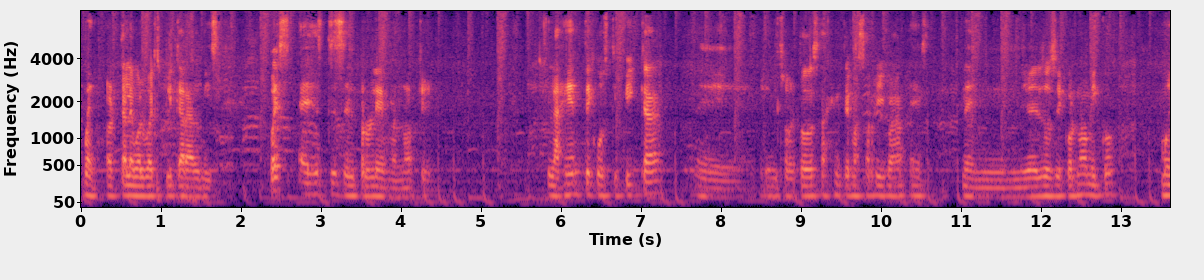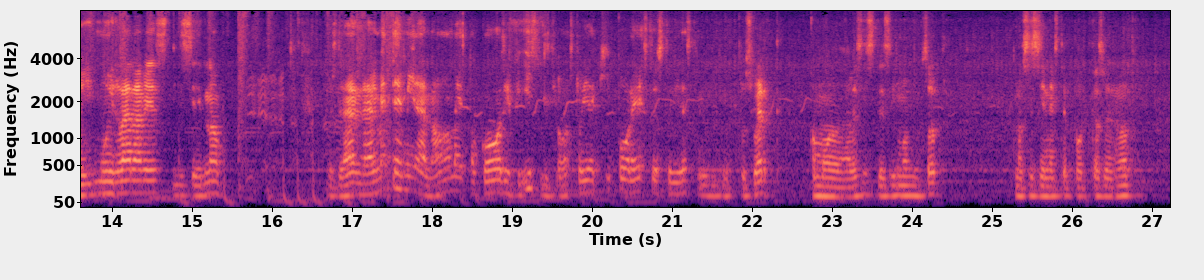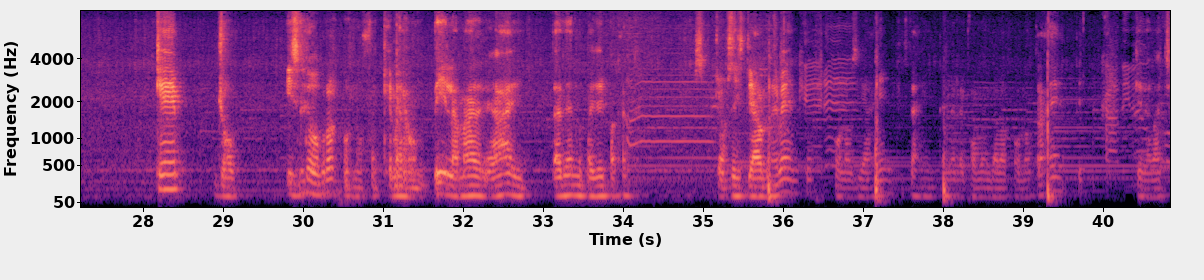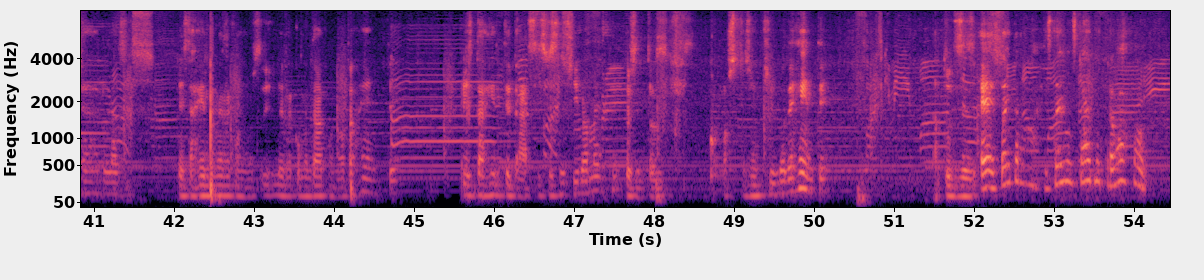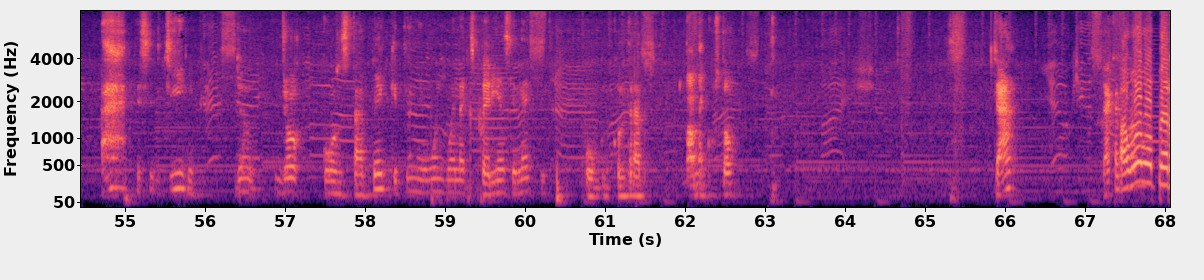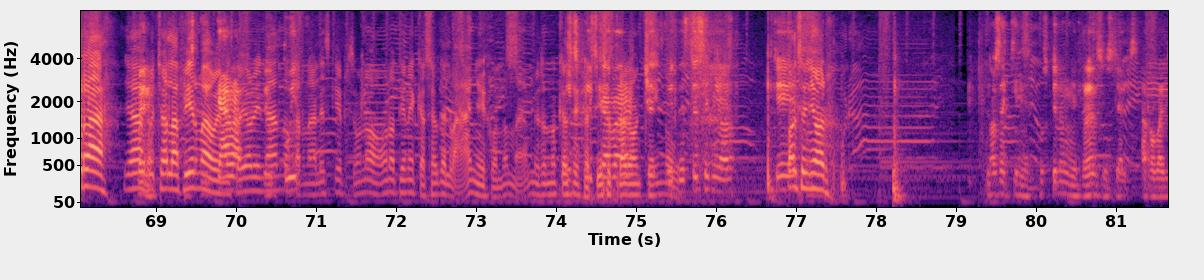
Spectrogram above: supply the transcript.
bueno, ahorita le vuelvo a explicar al mismo. Pues este es el problema, ¿no? Que la gente justifica, eh, sobre todo esta gente más arriba, este, en nivel socioeconómico, muy, muy rara vez dice, no, pues realmente, mira, no me tocó difícil, yo estoy aquí por esto, estoy esto, tu suerte, como a veces decimos nosotros, no sé si en este podcast o en otro, que yo hice logros, pues no fue que me rompí la madre, ay, dando para allá y para acá. Pues, yo asistí a un evento, conocía gente, esta gente me recomendaba con otra gente, que daba charlas, esta gente me, recomendaba con otra gente, esta gente así sucesivamente, pues entonces conoces un chico de gente Tú dices, eh, estoy, estoy buscando trabajo. Ah, es el Jimmy. Yo, yo constaté que tiene muy buena experiencia en esto. Pum, contrato. No me costó. ¿Ya? a huevo, perra. Ya, bueno, echar la firma, güey. estoy orinando, carnal. Es que pues, uno, uno tiene que hacer del baño, hijo. No mames, uno que hace ejercicio paga un chingo. De este señor. ¿Cuál señor? No sé quién es. Busquen en mis redes sociales. Arroba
